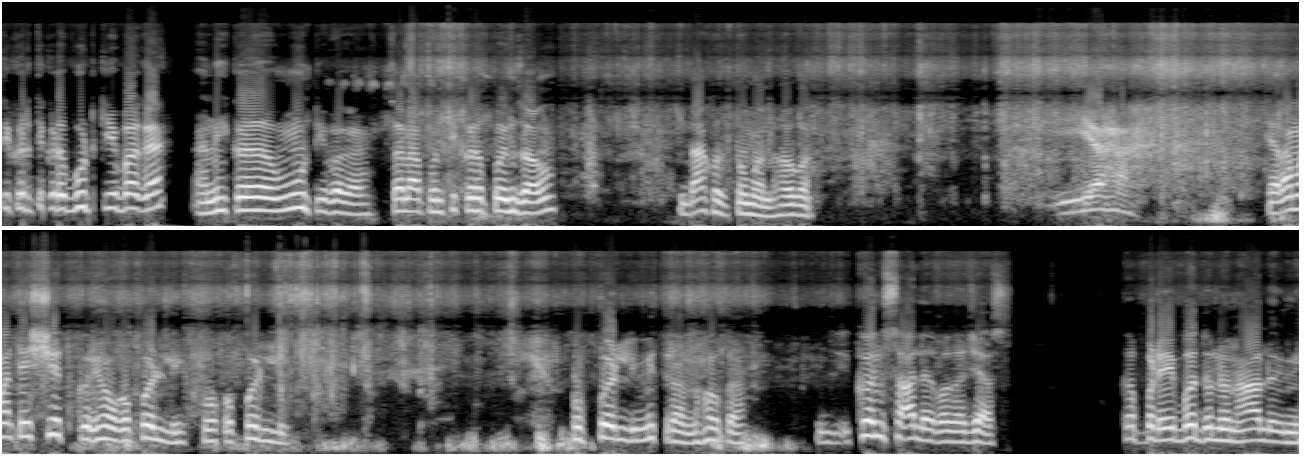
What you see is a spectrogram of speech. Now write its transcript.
तिकडं तिकडं बुटकी बघा आणि इकडं मोठी बघा. चला आपण तिकडं पण जाऊ. दाखवतो तुम्हाला हो का? या. त्याला म्हणते शेतकरी हो का? पडली हो का? पडली. पडली मित्रांनो हो का? कणस आलं बघा जास्त. कपडे बदलून आलोय मी.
